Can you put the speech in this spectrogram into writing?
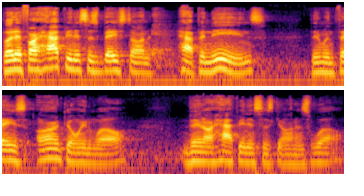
But if our happiness is based on happenings, then when things aren't going well, then our happiness is gone as well.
